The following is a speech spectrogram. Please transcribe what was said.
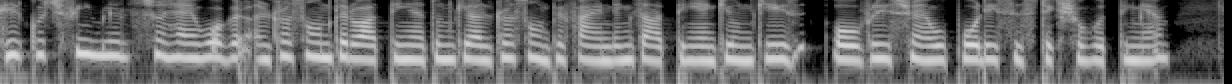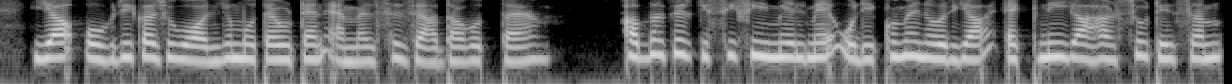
फिर कुछ फीमेल्स जो हैं, वो अगर अल्ट्रासाउंड करवाती हैं तो उनके अल्ट्रासाउंड पे फाइंडिंग्स आती हैं कि उनकी ओवरीज जो हैं, वो पोलीसिस्टिक शो होती हैं। या ओवरी का जो वॉल्यूम होता है, वो टेन एम से ज़्यादा होता है। अब अगर किसी फीमेल में ओलिकोमेनोरिया एक्नी या हर्सोटिज़म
